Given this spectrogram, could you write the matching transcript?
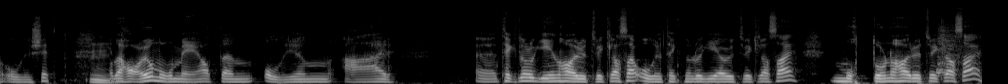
oljeskift. Mm. Og det har jo noe med at den oljen er uh, Teknologien har utvikla seg, oljeteknologi har utvikla seg, motorene har utvikla seg.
